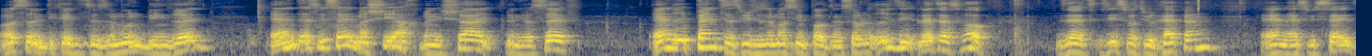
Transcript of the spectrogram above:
also indicated to the moon being red. And as we say, Mashiach, Ben Ishai, Ben Yosef, and repentance, which is the most important. So really, let us hope that this what will happen. And as we said,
